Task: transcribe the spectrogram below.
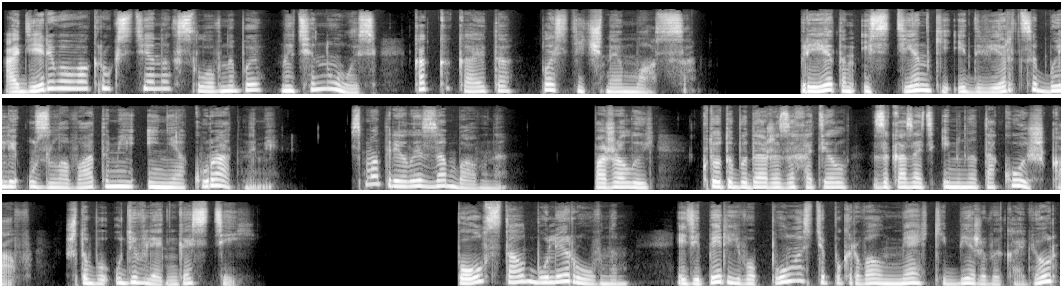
а дерево вокруг стенок словно бы натянулось, как какая-то пластичная масса. При этом и стенки, и дверцы были узловатыми и неаккуратными. Смотрелось забавно. Пожалуй, кто-то бы даже захотел заказать именно такой шкаф, чтобы удивлять гостей. Пол стал более ровным, и теперь его полностью покрывал мягкий бежевый ковер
